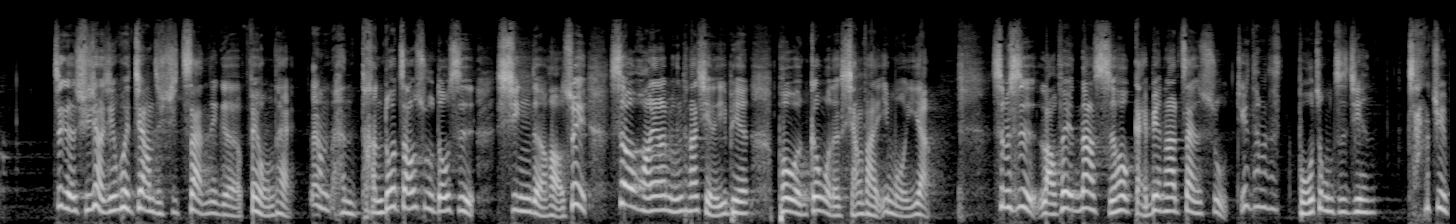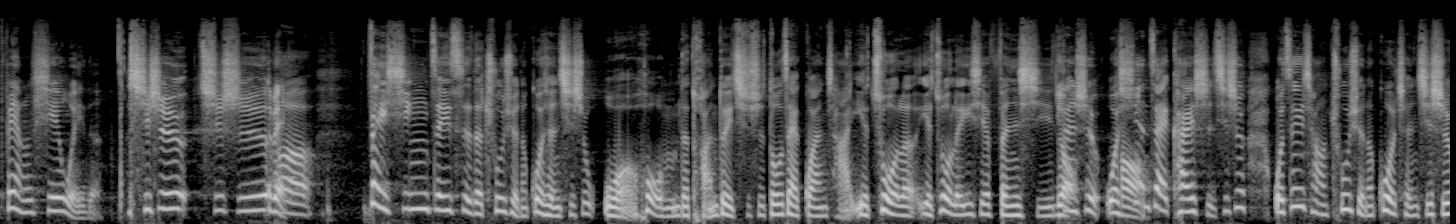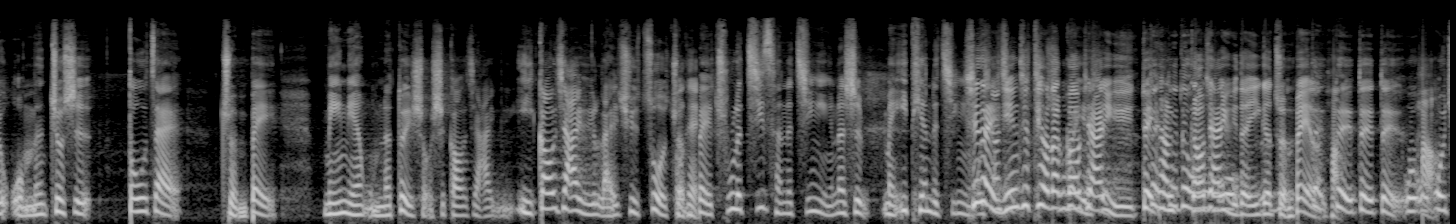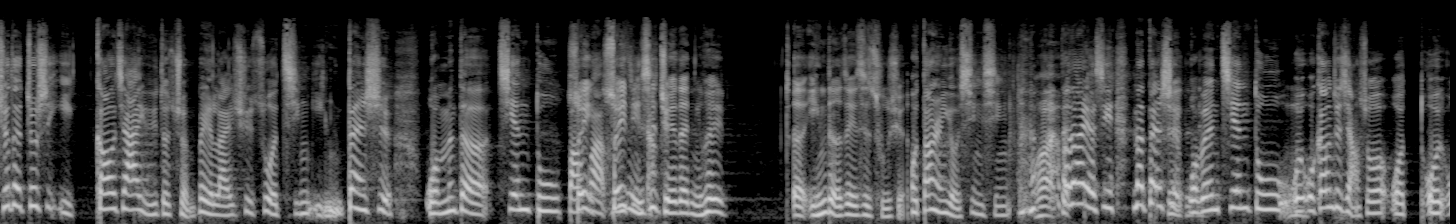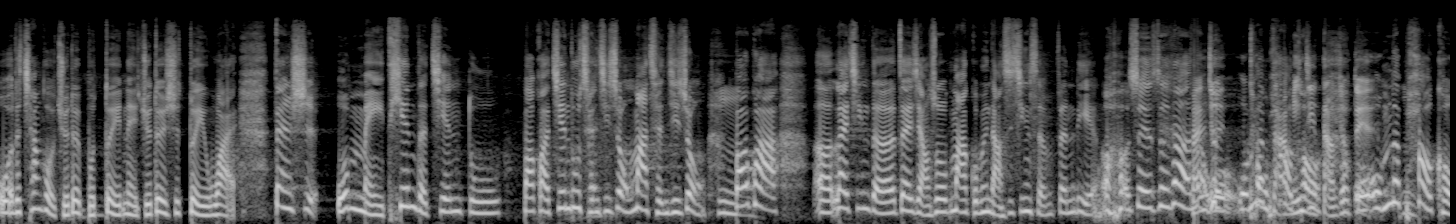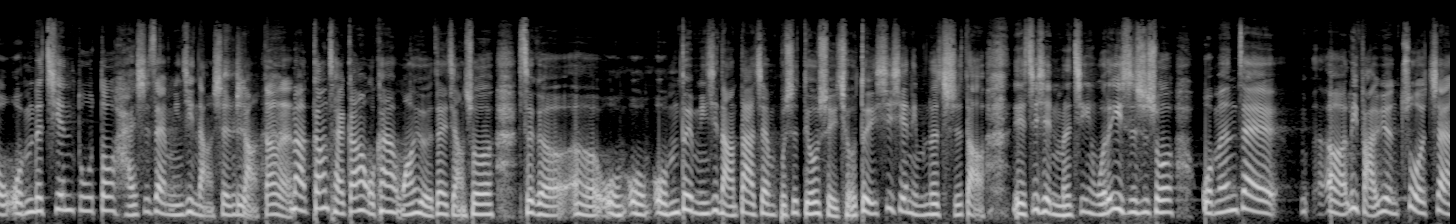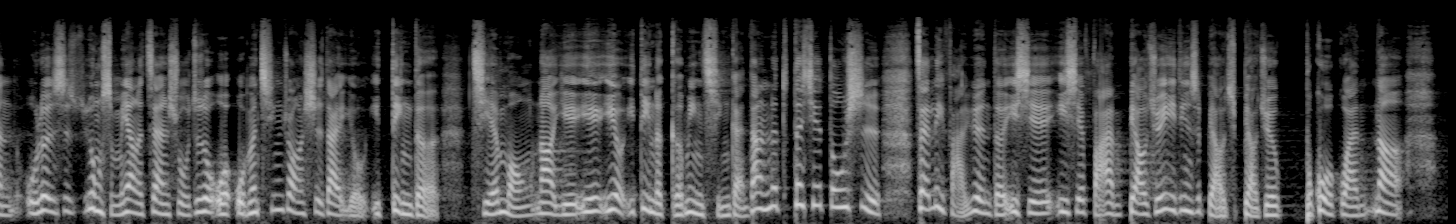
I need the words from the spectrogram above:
这个徐小新会这样子去战那个费鸿泰？那很很多招数都是新的哈，所以事后黄阳明他写了一篇 po 文，跟我的想法一模一样，是不是？老费那时候改变他的战术，因为他们的伯仲之间差距非常些微的。其实，其实，呃。费兴这一次的初选的过程，其实我或我们的团队其实都在观察，也做了也做了一些分析。但是我现在开始，其实我这一场初选的过程，其实我们就是都在准备明年我们的对手是高佳瑜，以高佳瑜来去做准备。除了基层的经营，那是每一天的经营。现在已经是跳到高佳瑜对抗高佳瑜的一个准备了。对对对，我我觉得就是以。高佳瑜的准备来去做经营，但是我们的监督，所以所以你是觉得你会呃赢得这一次初选？我当然有信心，我当然有信心。那但是我们监督，我我刚刚就讲说，我我我的枪口绝对不对内，绝对是对外，但是我每天的监督。包括监督陈其重骂陈其重，包括呃赖清德在讲说骂国民党是精神分裂哦，所以所以那我我们的炮口，我我们的炮口，我们的监督都还是在民进党身上。当然，那刚才刚刚我看网友在讲说这个呃，我我我们对民进党大战不是丢水球，对，谢谢你们的指导，也谢谢你们的经营。我的意思是说我们在。呃，立法院作战，无论是用什么样的战术，就是我我们青壮世代有一定的结盟，那也也也有一定的革命情感。当然，那那些都是在立法院的一些一些法案表决，一定是表表决不过关。那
